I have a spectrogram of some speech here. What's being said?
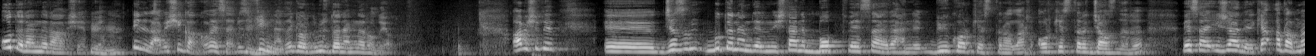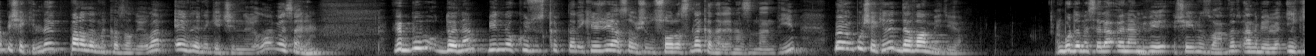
o dönemler abi şey yapıyor. Bilir abi Chicago vesaire bizim filmlerde gördüğümüz dönemler oluyor. Abi şimdi e, cazın bu dönemlerinde işte hani bop vesaire hani büyük orkestralar, orkestra cazları vesaire icra ederken adamlar bir şekilde paralarını kazanıyorlar, evlerini geçindiriyorlar vesaire. Ve bu dönem 1940'lar 2. Dünya Savaşı'nın sonrasına kadar en azından diyeyim. Böyle bu şekilde devam ediyor. Burada mesela önemli bir şeyimiz vardır. Hani böyle ilk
